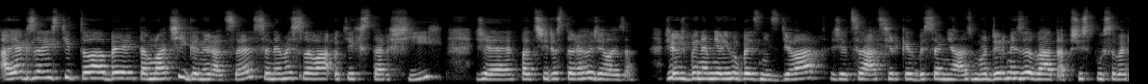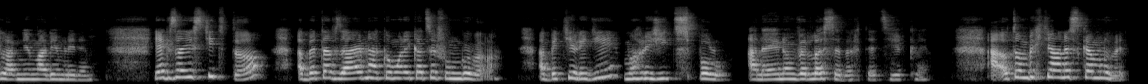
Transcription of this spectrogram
A jak zajistit to, aby ta mladší generace se nemyslela o těch starších, že patří do starého železa. Že už by neměli vůbec nic dělat, že celá církev by se měla zmodernizovat a přizpůsobit hlavně mladým lidem. Jak zajistit to, aby ta vzájemná komunikace fungovala? Aby ti lidi mohli žít spolu a nejenom vedle sebe v té církvi. A o tom bych chtěla dneska mluvit.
